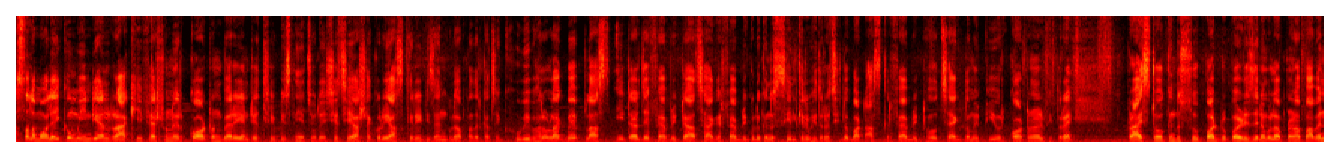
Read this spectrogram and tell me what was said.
আসসালামু আলাইকুম। ইন্ডিয়ান রাখি ফ্যাশনের কটন ভ্যারিয়েন্টের থ্রি পিস নিয়ে চলে এসেছি। আশা করি আজকের এই ডিজাইনগুলো আপনাদের কাছে খুবই ভালো লাগবে। প্লাস এটার যে ফ্যাব্রিকটা আছে, আগের ফ্যাব্রিকগুলো কিন্তু সিল্কের ভিতরে ছিল বাট আজকের ফ্যাব্রিকটা হচ্ছে একদমই পিওর কটনের ভিতরে। প্রাইসটাও কিন্তু সুপার ডুপার রিজনেবল আপনারা পাবেন।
